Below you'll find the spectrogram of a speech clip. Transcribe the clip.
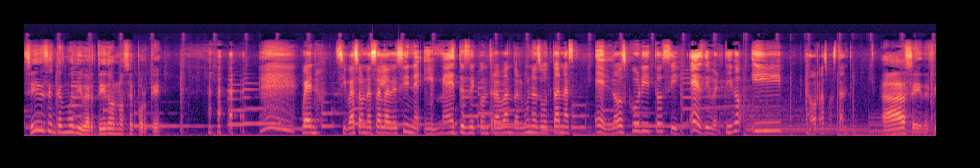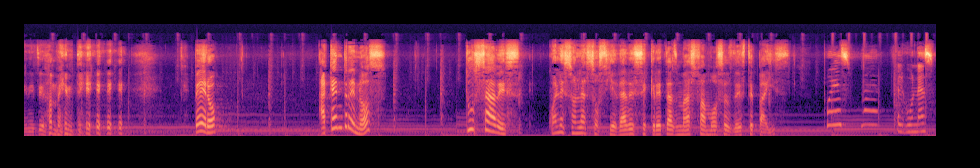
Sí, dicen que es muy divertido, no sé por qué. bueno, si vas a una sala de cine y metes de contrabando algunas botanas en lo oscurito, sí, es divertido y ahorras bastante. Ah, sí, definitivamente. Pero, acá entre nos, ¿tú sabes cuáles son las sociedades secretas más famosas de este país? Pues eh, algunas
